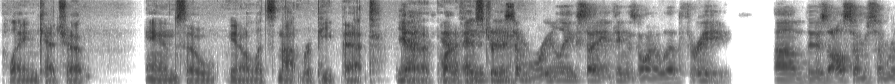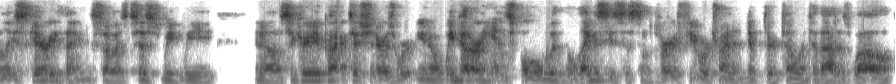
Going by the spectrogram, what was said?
playing catch up and so, you know, let's not repeat that yeah, uh, part yeah. of history. And there's some really exciting things going on Web three. Um, there's also some really scary things. So it's just we we you know security practitioners were you know we've got our hands full with the legacy systems. Very few are trying to dip their toe into that as well.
